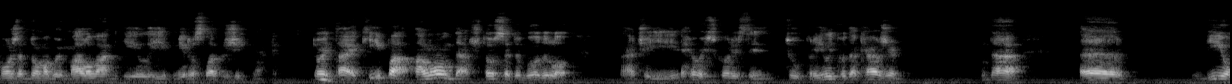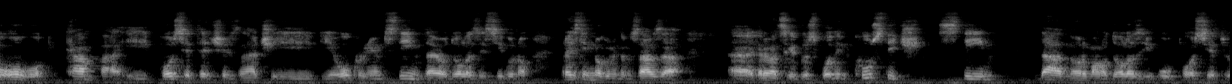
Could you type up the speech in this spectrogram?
možda Domagoj Malovan ili Miroslav Žitnjak. To je ta ekipa, ali onda što se dogodilo, znači evo iskoristim tu priliku da kažem da e, dio ovog kampa i posjete će, znači, je okružen s tim da evo dolazi sigurno predsjednik nogometnog saveza e, Hrvatske gospodin Kustić s tim da normalno dolazi u posjetu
